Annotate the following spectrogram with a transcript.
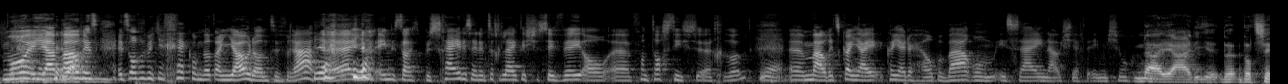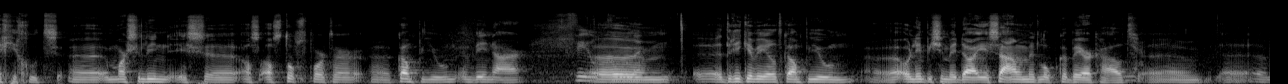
Mooi, ja, Maurits. Het is altijd een beetje gek om dat aan jou dan te vragen. Ja, hè? Je ja. moet enerzijds bescheiden zijn en tegelijk is je cv al eh, fantastisch eh, groot. Ja. Eh, Maurits, kan jij, kan jij er helpen? Waarom is zij nou chef de emission geworden? Nou ja, die, dat, zeg je goed. Eh Marceline is eh, als, als topsporter eh, kampioen, een winnaar. Veel. Ehm, eh, drie keer wereldkampioen, eh, Olympische medaille samen met Lopke Berghout. Ja. Ehm, eh, ehm,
